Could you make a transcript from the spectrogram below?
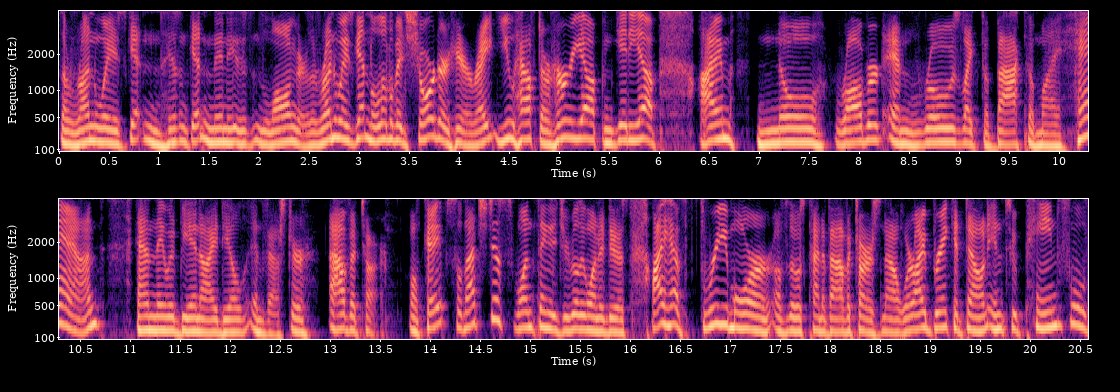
the runway is getting isn't getting any isn't longer. The runway is getting a little bit shorter here, right? You have to hurry up and giddy up. I'm no Robert and Rose like the back of my hand, and they would be an ideal investor avatar. Okay, so that's just one thing that you really want to do is I have three more of those kind of avatars now where I break it down into painful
